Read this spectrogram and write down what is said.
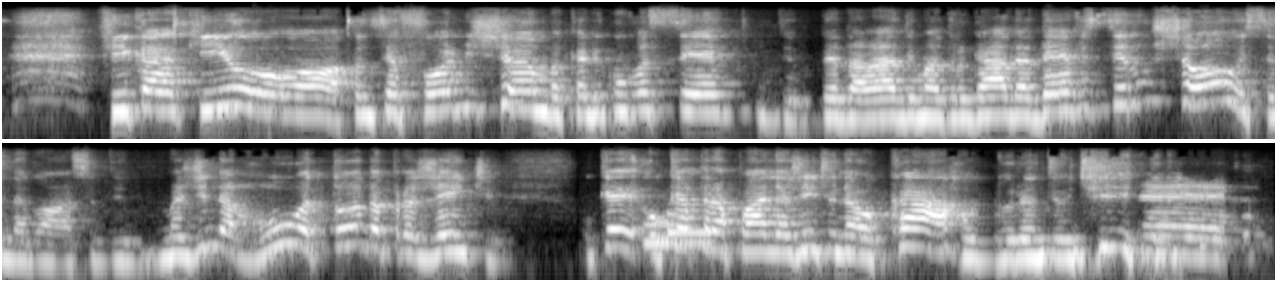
fica aqui, ó, quando você for, me chama, quero ir com você, de pedalar de madrugada. Deve ser um show esse negócio. De, imagina a rua toda para gente. O que, o que atrapalha a gente não é o carro durante o dia. É.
